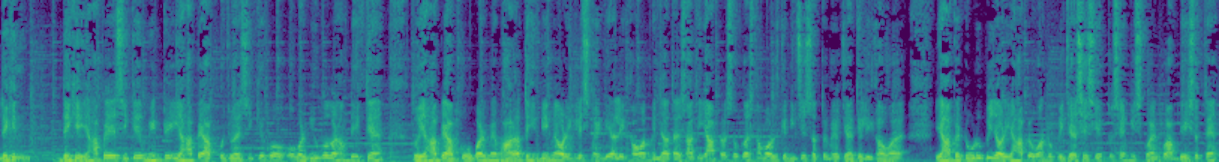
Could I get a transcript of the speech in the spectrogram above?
लेकिन देखिए, यहाँ पे सिक्के मिनट यहाँ पे आपको जो है सिक्के को ओवरव्यू को अगर हम देखते हैं तो यहाँ पे आपको ऊपर में भारत, हिंदी में और इंग्लिश में इंडिया लिखा हुआ मिल जाता है। साथ ही यहाँ पे अशोक स्तंभ और उसके नीचे सत्यमेव जयते लिखा हुआ है। यहाँ पे टू रुपीज़ और यहाँ पे वन रुपीज़ जैसे सेम टू सेम इस कॉइन को आप देख सकते हैं।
